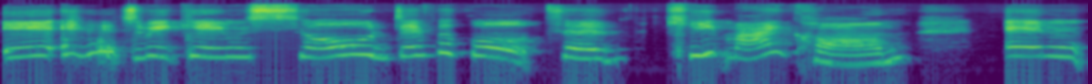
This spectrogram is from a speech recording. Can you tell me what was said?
it became so difficult to keep my calm and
